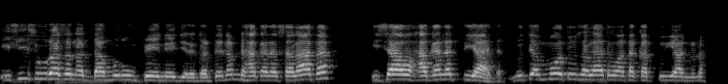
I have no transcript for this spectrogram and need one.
isii suuraa san addaan muruun feene jedhe gartee namni hagana salaata isaa haganatti yaada nuti ammootu salaata waa takkattuu yaadnudha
